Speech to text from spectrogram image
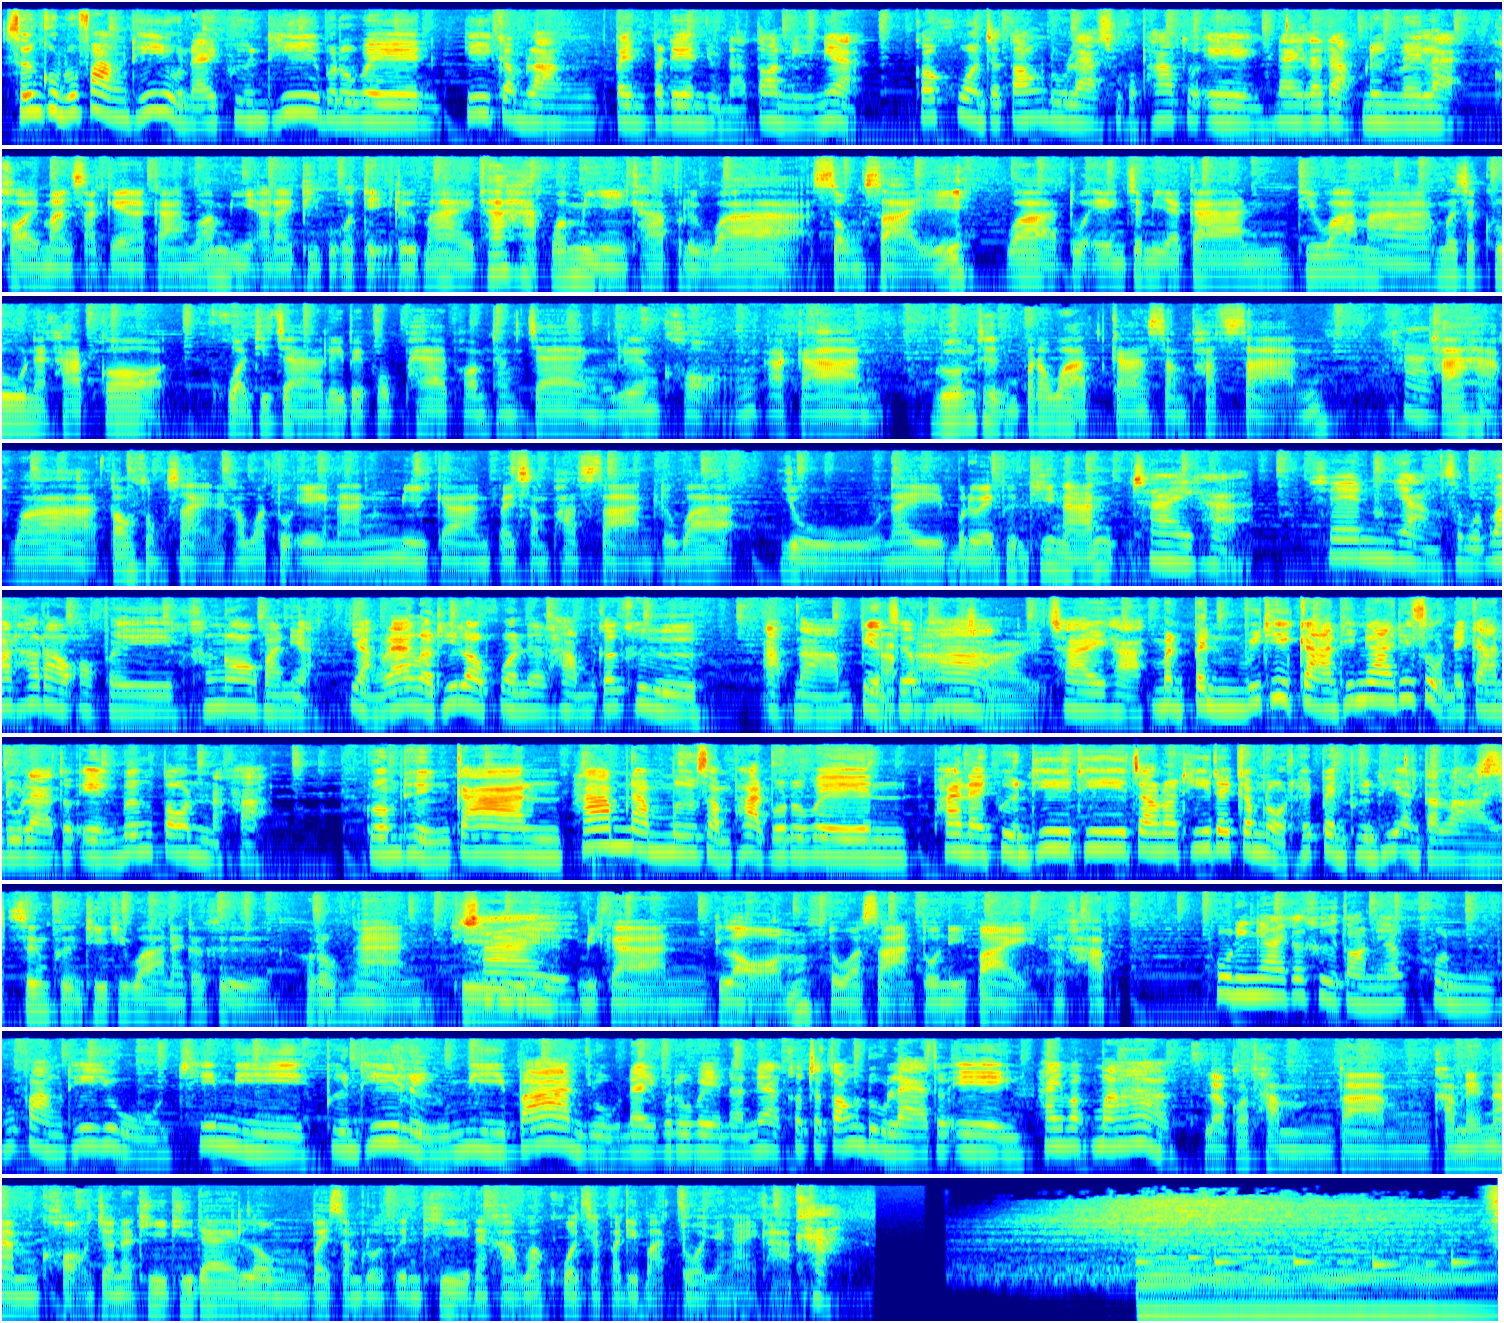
ซึ่งคุณผู้ฟังที่อยู่ในพื้นที่บริเวณที่กำลังเป็นประเด็นอยู่นะตอนนี้เนี่ยก็ควรจะต้องดูแลสุขภาพตัวเองในระดับหนึ่งเลยแหละ คอยหมันสังเกตอาการว่ามีอะไรผิดปกติหรือไม่ ถ้าหากว่ามีครับ หรือว่าสงสัยว่าตัวเองจะมีอาการที่ว่ามาเมื่อสักครู่นะครับ ก็ควรที่จะรีบไปพบแพทย์พร้อมทั้งแจ้งเรื่องของอาการ รวมถึงประวัติการสัมผัสสารค่ะถ้าหากว่าต้องสงสัยนะครับว่าตัวเองนั้นมีการไปสัมผัสสารหรือว่าอยู่ในบริเวณพื้นที่นั้น ใช่ค่ะ เช่น อย่างสมมติว่าถ้าเราออกไปข้างนอกมาเนี่ย อย่างแรกเลยที่เราควรจะทำก็คืออาบน้ำเปลี่ยนเสื้อผ้าอาบน้ำใช่ใช่ค่ะ มันเป็นวิธีการที่ง่ายที่สุดในการดูแลตัวเองเบื้องต้นนะคะ รวมถึงการห้ามนำมือสัมผัสบริเวณ ภายในพื้นที่ที่เจ้าหน้าที่ได้กำหนดให้เป็นพื้นที่อันตราย ซึ่งพื้นที่ที่ว่านั้นก็คือโรงงานที่ใช่มีการหลอมตัวสารตัวนี้ไปนะครับ พูดง่ายๆก็คือตอนนี้คุณผู้ฟังที่อยู่ที่มีพื้นที่หรือมีบ้านอยู่ในบริเวณนั้นเนี่ยก็จะต้องดูแลตัวเองให้มากแล้วก็ทำตามคำแนะนำของเจ้าหน้าที่ที่ได้ลงไปสำรวจพื้นที่นะครับว่าควรจะปฏิบัติตัวยังไงครับๆค่ะ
